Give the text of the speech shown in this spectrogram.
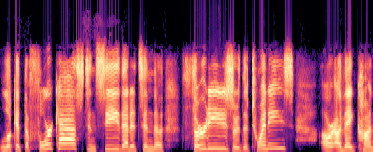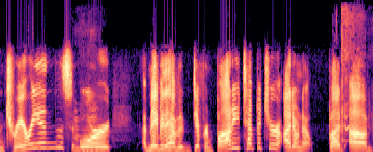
look at the forecast and see that it's in the 30s or the 20s? Or are they contrarians Mm-hmm. or maybe they have a different body temperature? I don't know. But um,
